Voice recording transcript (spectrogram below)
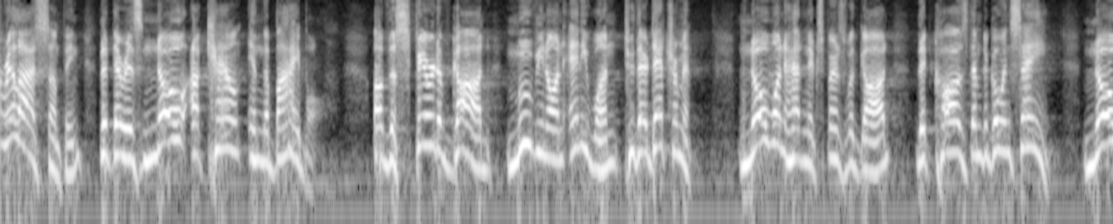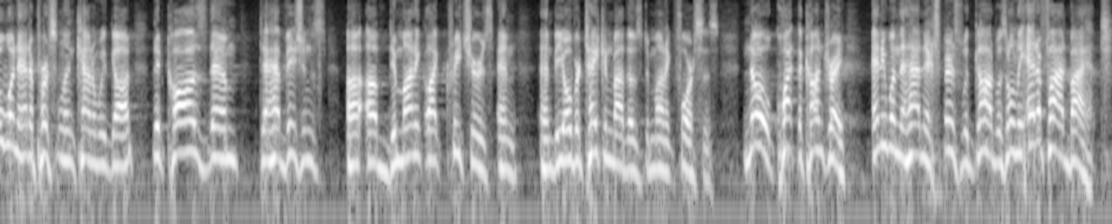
realized something that there is no account in the Bible of the Spirit of God moving on anyone to their detriment. No one had an experience with God that caused them to go insane. No one had a personal encounter with God that caused them to have visions uh, of demonic like creatures and, and be overtaken by those demonic forces. No, quite the contrary. Anyone that had an experience with God was only edified by it.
